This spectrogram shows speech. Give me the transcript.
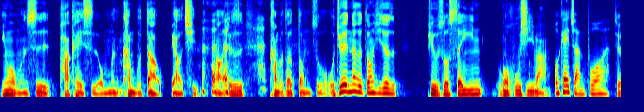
因为我们是 Podcast，我们看不到表情啊，就是看不到动作。我觉得那个东西就是，譬如说声音，我呼吸嘛，我可以转播啊，就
